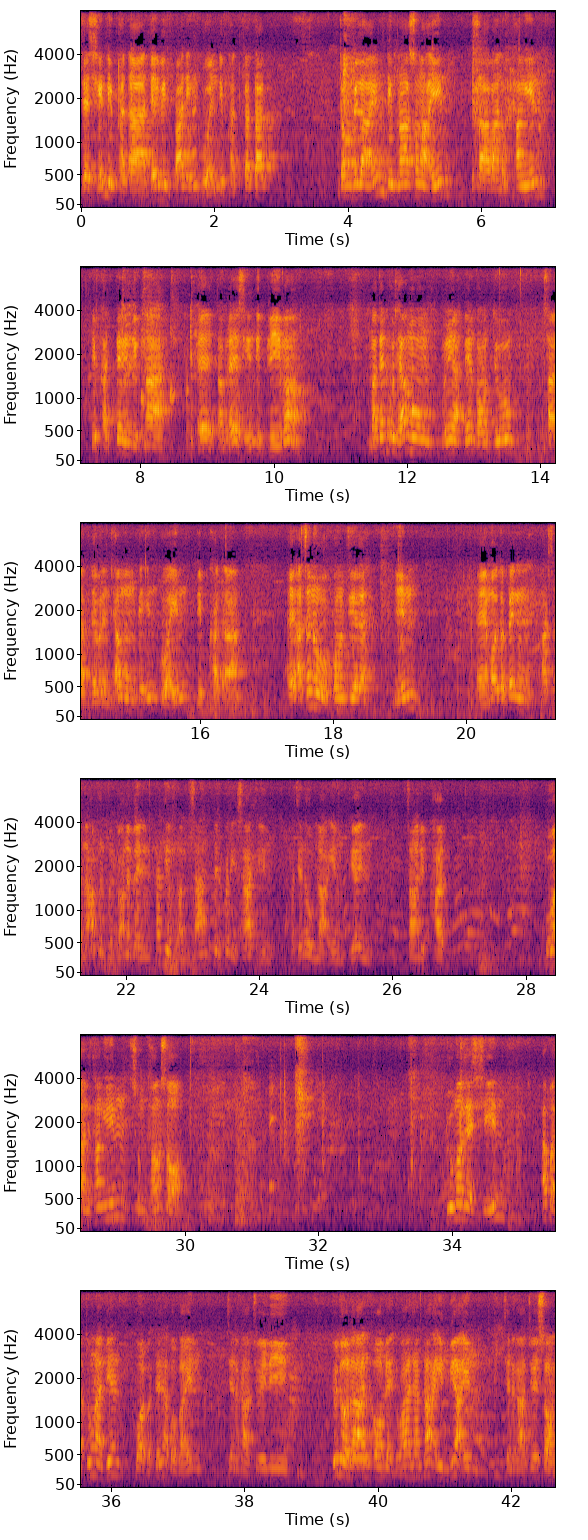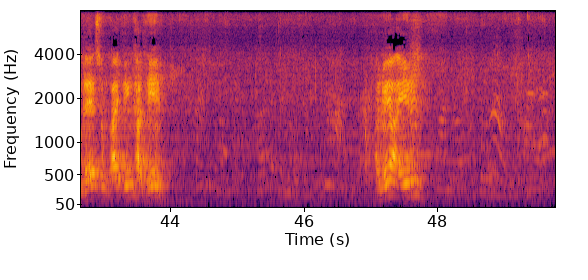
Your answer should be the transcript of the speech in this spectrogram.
dạy xin điệp khát à David Padin Gwen điệp khát tát tát trong vì lại điệp nga sung in sa ban uk thang in điệp khát tên điệp nga ê trong vì lại xin điệp lì mà mà tên u theo mùng tôi nhớ bên phòng tu sa để bên theo mùng tên in của in điệp khát à ê à chân u phòng tiệt in Ờ, mọi tổ bên Arsenal sản áp phun đó là bên các team cầm sa bên có thị sa thì và trên hôm nay in phía in sa điệp khát của anh thang in sum thắng sò. Đủ mang giải xin áp bật tung lại bên bỏ bát tết áp bỏ in. Trên cả chui li tôi đồ là anh ôm lệ tụi anh ta in, mía in. Trên cả chui sòm đấy sum khai tiếng khát hi anh mía in.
